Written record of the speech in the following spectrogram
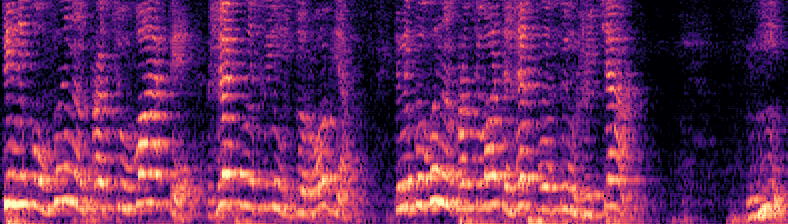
Ти не повинен працювати жертвою своїм здоров'ям. Ти не повинен працювати жертвою своїм життям. Ні.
